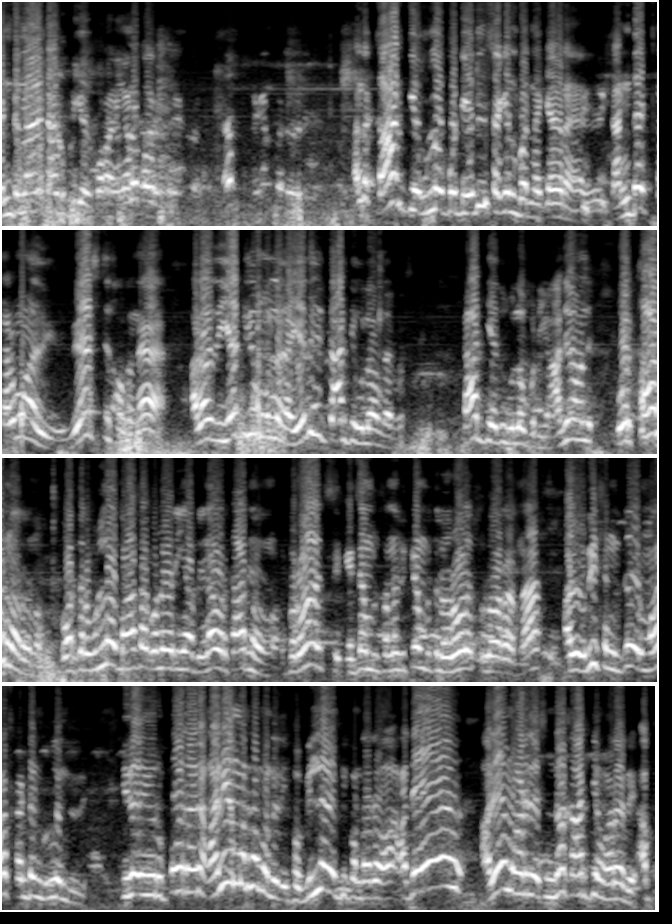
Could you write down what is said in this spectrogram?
ரெண்டு நாளே தாக்கு பிடிக்காது. போறாங்க நீங்க பாருங்க. அந்த கார்த்தியை உள்ள போட்டு எதுக்கு செகண்ட் பார்ட் நான் கேக்குறேன்? கண்ட கரமா அது. வேஸ்ட் சொல்றேன். அதாவது ஏத்துக்க முடியல எதுக்கு கார்த்தி உள்ள வந்தார் first? கார்த்தி எதுக்கு உள்ள போட்டீங்க அதே வந்து ஒரு காரணம் இருக்கணும். ஒருத்தர் உள்ள மாசா கொண்டு வரீங்க அப்படின்னா ஒரு காரணம் இருக்கணும். இப்போ ரோலக்ஸ் எக்ஸாம்பிள் சொன்ன விக்ரமத்துல ரோலக்ஸ் உள்ள வர்றாருன்னா அது ஒரு ரீசன் இருந்து ஒரு மாஸ் கண்டென்ட் உள்ள இருந்தது. இதை இவர் போடுறாரு அதே மாதிரி தான் பண்றாரு. இப்போ வில்ல எப்படி பண்றாரோ அதே அதே மாடுலேஷன் தான் கார்த்தியம் வராரு அப்ப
